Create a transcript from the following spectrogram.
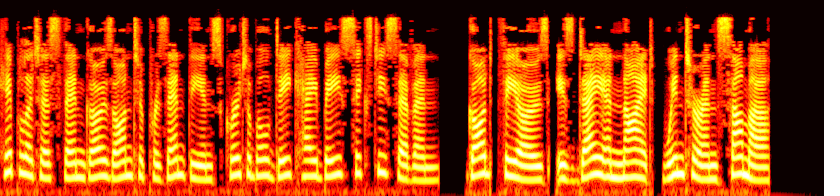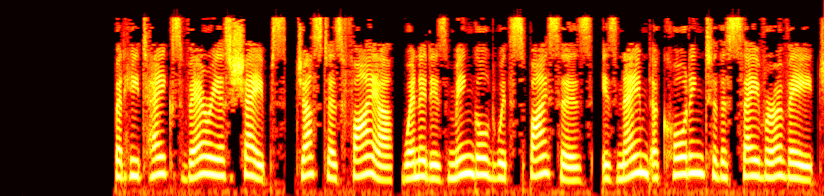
Hippolytus then goes on to present the inscrutable DKB 67. God Theos is day and night, winter and summer, but he takes various shapes, just as fire, when it is mingled with spices, is named according to the savor of each.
